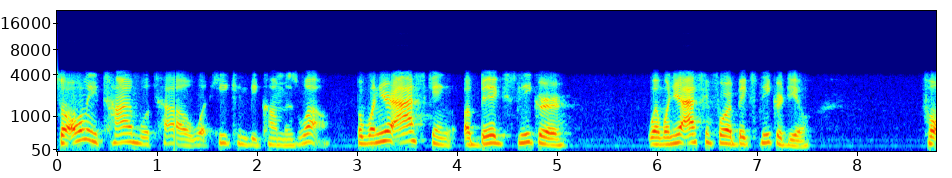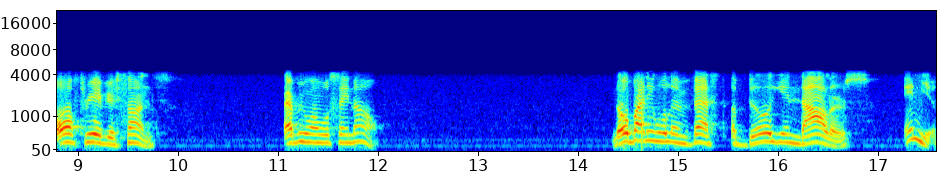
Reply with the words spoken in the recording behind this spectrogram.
So only time will tell what he can become as well. But when you're asking a big sneaker, when when you're asking for a big sneaker deal for all three of your sons, everyone will say no. Nobody will invest a billion dollars in you.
